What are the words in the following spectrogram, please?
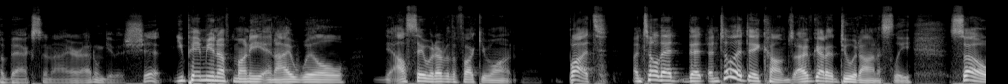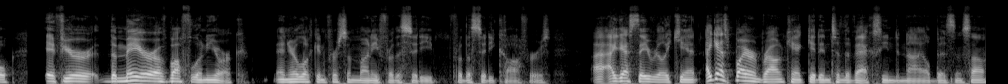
a vax denier. I don't give a shit. You pay me enough money, and I will. I'll say whatever the fuck you want. But until that that until that day comes, I've got to do it honestly. So if you're the mayor of Buffalo, New York, and you're looking for some money for the city for the city coffers, I, I guess they really can't. I guess Byron Brown can't get into the vaccine denial business, huh?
